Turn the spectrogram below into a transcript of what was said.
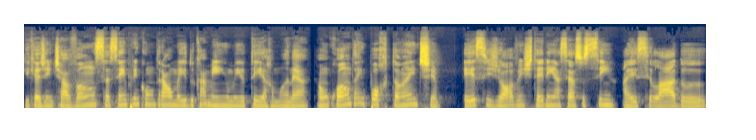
que, que a gente avança, sempre encontrar o meio do caminho, o meio termo, né? Então, quanto é importante esses jovens terem acesso, sim, a esse lado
